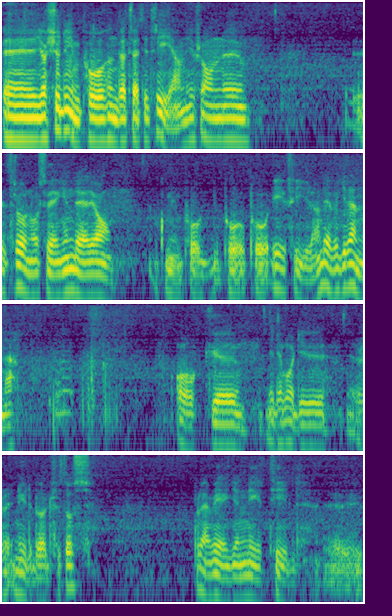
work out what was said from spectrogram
Eh, jag körde in på 133an ifrån eh, Tranåsvägen där jag kom in på, på, på E4 där vid Gränna. Och eh, det var det ju nederbörd förstås. På den vägen ner till eh,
